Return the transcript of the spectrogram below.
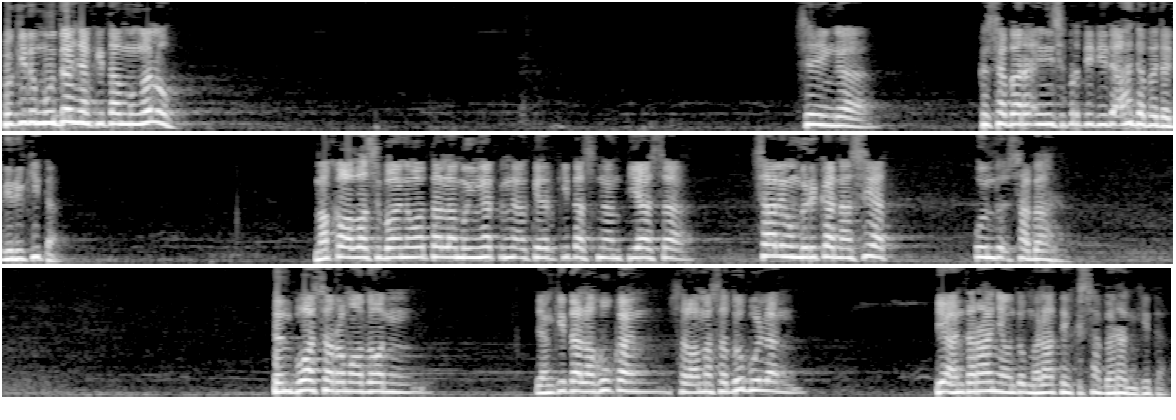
Begitu mudahnya kita mengeluh. Sehingga kesabaran ini seperti tidak ada pada diri kita. Maka Allah Subhanahu wa taala mengingatkan agar kita senantiasa saling memberikan nasihat untuk sabar. Dan puasa Ramadan yang kita lakukan selama satu bulan di antaranya untuk melatih kesabaran kita.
